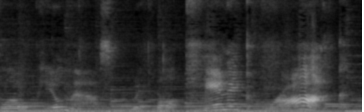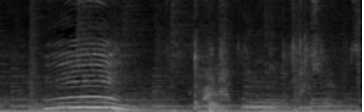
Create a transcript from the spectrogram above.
glow peel mask with volcanic rock. Ooh! Pineapple face wipes.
